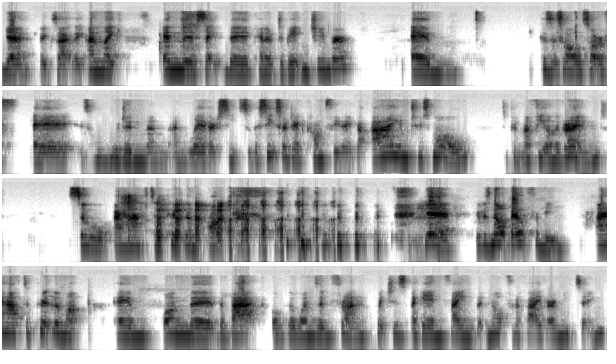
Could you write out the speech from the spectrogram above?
yeah, exactly. And like in the the kind of debating chamber, um, because it's all sort of uh, it's wooden and, and leather seats, so the seats are dead comfy, right? But I am too small to put my feet on the ground, so I have to put them up. yeah, it was not built for me. I have to put them up um, on the the back of the ones in front, which is again fine, but not for a five hour meeting,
